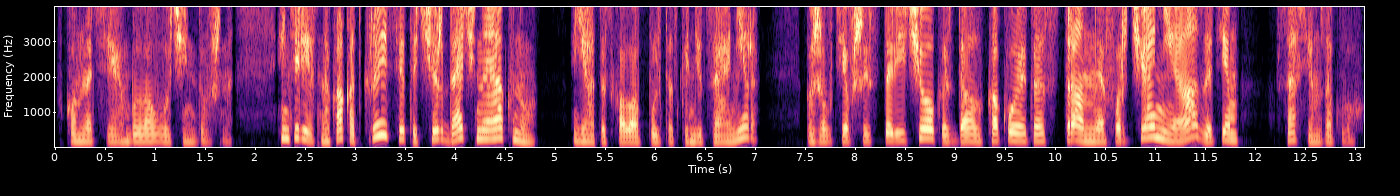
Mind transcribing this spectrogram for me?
В комнате было очень душно. Интересно, как открыть это чердачное окно? Я отыскала пульт от кондиционера. Пожелтевший старичок издал какое-то странное фырчание, а затем совсем заглох.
